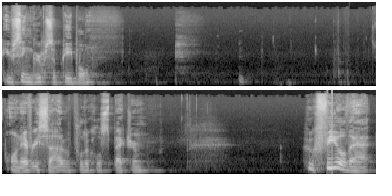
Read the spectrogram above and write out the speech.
you've seen groups of people on every side of a political spectrum who feel that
